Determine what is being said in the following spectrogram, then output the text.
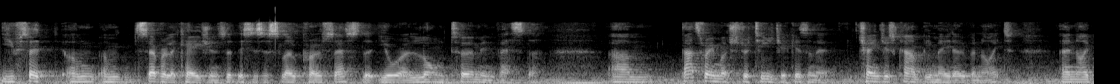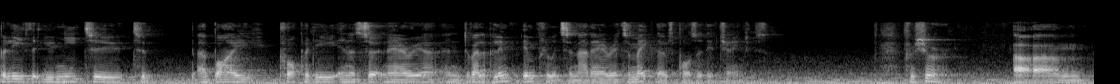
You've said on, on several occasions that this is a slow process, that you're a long term investor. Um, that's very much strategic, isn't it? Changes can't be made overnight, and I believe that you need to, to buy property in a certain area and develop an influence in that area to make those positive changes. For sure. Um,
